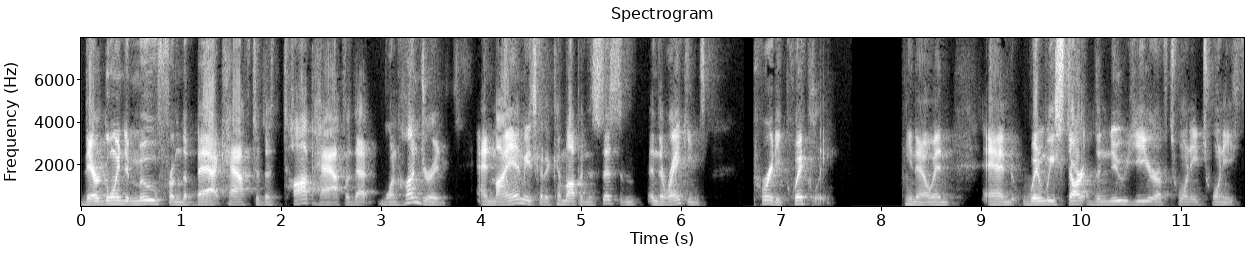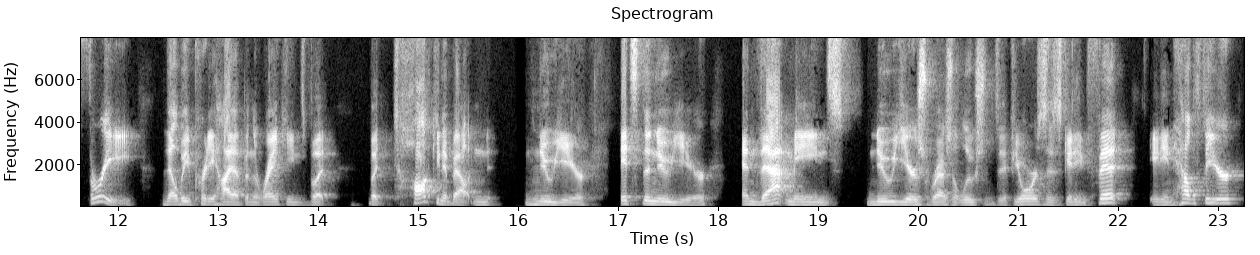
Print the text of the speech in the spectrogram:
they're going to move from the back half to the top half of that 100, and Miami's going to come up in the system in the rankings pretty quickly. You know, and and when we start the new year of 2023, they'll be pretty high up in the rankings. But but talking about n- new year, it's the new year. And that means New Year's resolutions. If yours is getting fit, eating healthier,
